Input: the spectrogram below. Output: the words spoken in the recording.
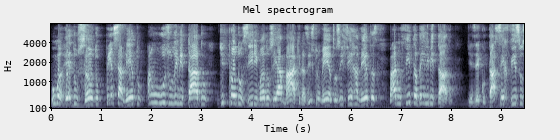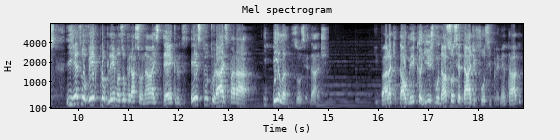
uma redução do pensamento a um uso limitado de produzir e manusear máquinas, instrumentos e ferramentas para um fim também limitado, de executar serviços e resolver problemas operacionais, técnicos, estruturais para e pela sociedade. E para que tal mecanismo na sociedade fosse implementado,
